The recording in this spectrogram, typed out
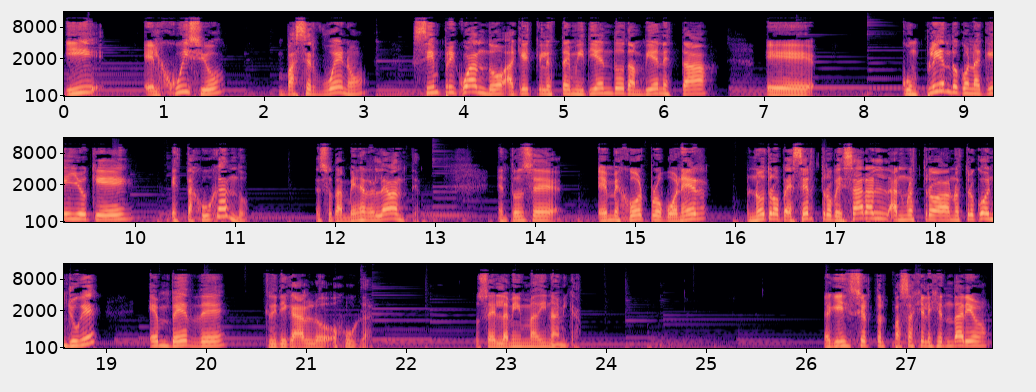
Y el juicio va a ser bueno siempre y cuando aquel que lo está emitiendo también está eh, cumpliendo con aquello que está juzgando. Eso también es relevante. Entonces, es mejor proponer no tropezar, tropezar al, nuestro, a nuestro cónyuge en vez de criticarlo o juzgar. Entonces es la misma dinámica. Aquí es cierto el pasaje legendario,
